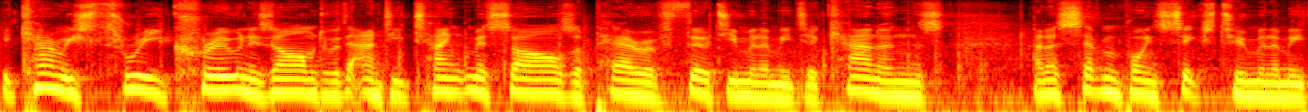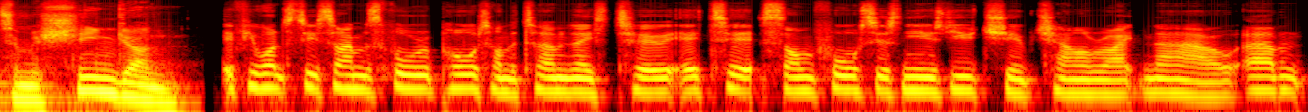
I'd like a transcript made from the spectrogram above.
It carries three crew and is armed with anti tank missiles, a pair of 30mm cannons, and a 7.62mm machine gun. If you want to see Simon's full report on the Terminator 2, it is on Forces News YouTube channel right now. Um,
